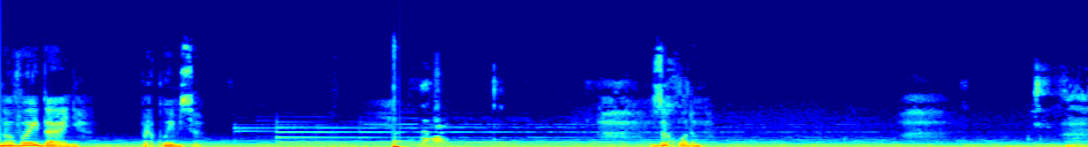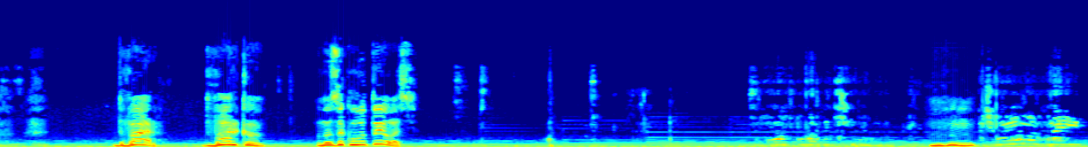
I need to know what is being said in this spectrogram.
Новий день. Паркуємося. Давай. Заходимо. Двер! Дверка! Вона заколотилась. Вона була відчинена. Угу. Чому в неї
